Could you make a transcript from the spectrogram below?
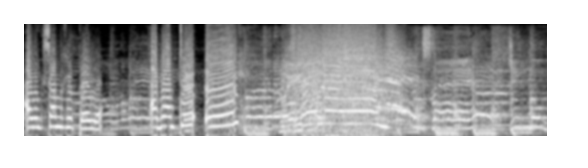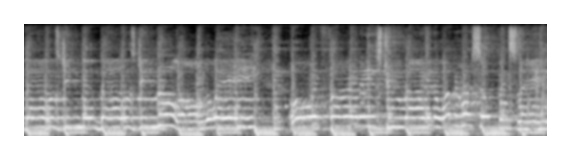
Alexandre et Paul. À bientôt et... slain.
